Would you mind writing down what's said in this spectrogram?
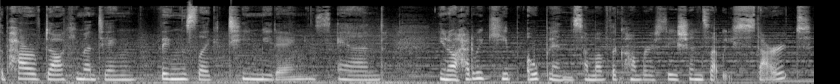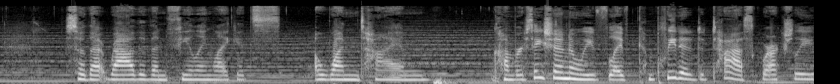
the power of documenting things like team meetings and you know how do we keep open some of the conversations that we start so that rather than feeling like it's a one-time conversation and we've like completed a task we're actually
